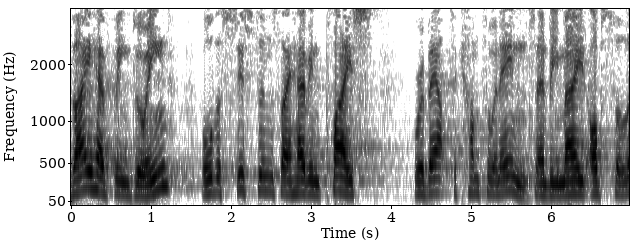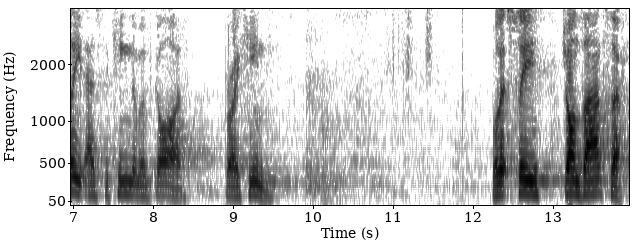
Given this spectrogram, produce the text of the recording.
they have been doing, all the systems they have in place, were about to come to an end and be made obsolete as the kingdom of God broke in. Well, let's see John's answer.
